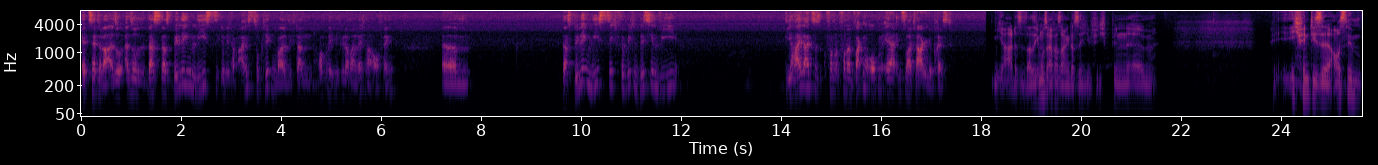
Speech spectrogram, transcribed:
etc. Also, also das, das Billing liest, und ich habe Angst zu klicken, weil sich dann hoffentlich nicht wieder mein Rechner aufhängt. Ähm, das Billing liest sich für mich ein bisschen wie die Highlights von, von einem Wacken Open Air in zwei Tage gepresst. Ja, das ist, also ich muss einfach sagen, dass ich, ich bin, ähm, ich finde diese aus dem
